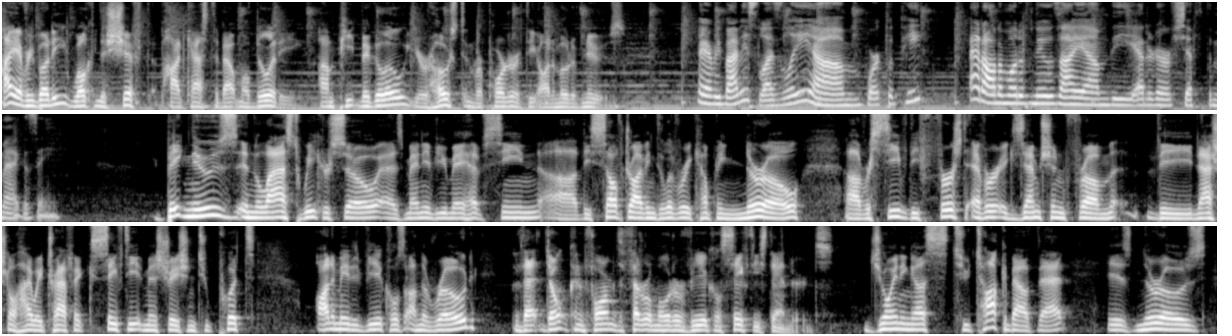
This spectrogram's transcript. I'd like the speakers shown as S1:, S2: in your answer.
S1: Hi, everybody. Welcome to Shift, a podcast about mobility. I'm Pete Bigelow, your host and reporter at the Automotive News.
S2: Hey, everybody. It's Leslie. Um, work with Pete at Automotive News. I am the editor of Shift, the magazine.
S1: Big news in the last week or so, as many of you may have seen, uh, the self driving delivery company Nuro uh, received the first ever exemption from the National Highway Traffic Safety Administration to put automated vehicles on the road that don't conform to federal motor vehicle safety standards. Joining us to talk about that is Nuro's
